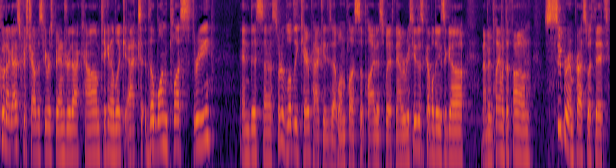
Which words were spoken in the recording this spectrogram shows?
going on guys? Chris Chavez here with Phandroid.com taking a look at the OnePlus 3 and this uh, sort of lovely care package that OnePlus supplied us with. Now we received this a couple days ago and I've been playing with the phone, super impressed with it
